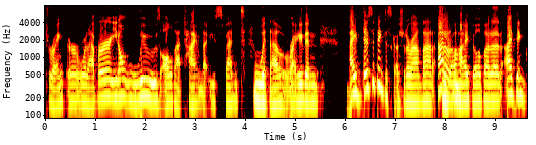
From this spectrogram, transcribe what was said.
drink or whatever, you don't lose all that time that you spent mm. without, right? And I there's a big discussion around that. I don't mm-hmm. know how I feel about it. I think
